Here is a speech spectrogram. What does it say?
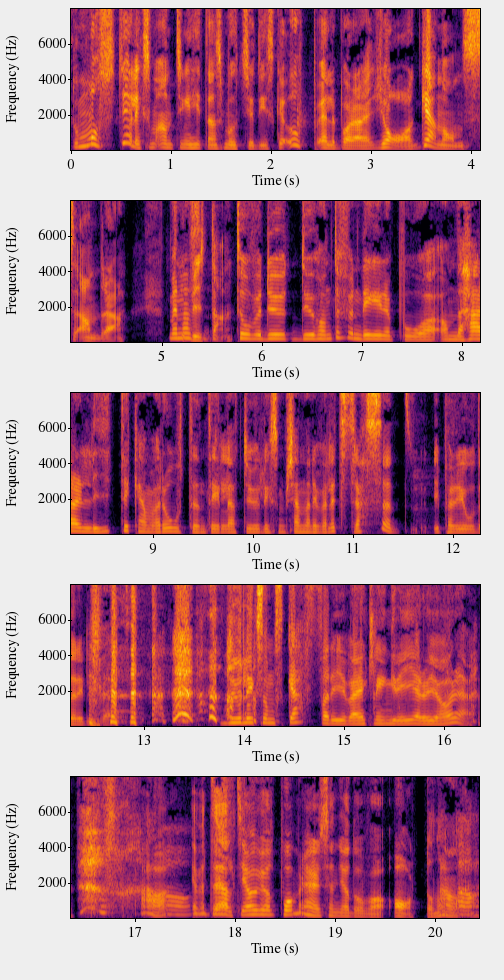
Då måste jag liksom antingen hitta en smutsig och diska upp eller bara jaga någons andra. Men och alltså, byta. Tove, du, du har inte funderat på om det här lite kan vara roten till att du liksom känner dig väldigt stressad i perioder i livet? du liksom skaffade ju verkligen grejer att göra. Ja, eventuellt. Jag har ju hållit på med det här sedan jag då var 18 år. Ja.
